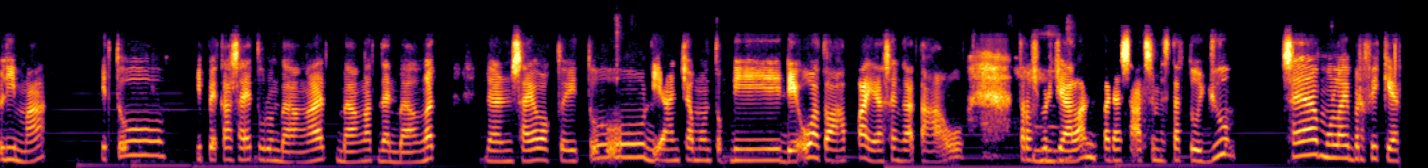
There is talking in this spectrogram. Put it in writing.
5 itu IPK saya turun banget, banget dan banget dan saya waktu itu diancam untuk di DO atau apa ya saya nggak tahu. Terus hmm. berjalan pada saat semester 7 saya mulai berpikir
